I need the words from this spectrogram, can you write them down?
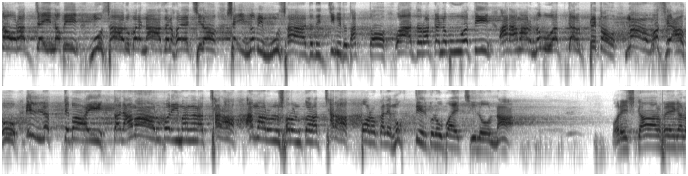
তাওরাত নবী উপরে হয়েছিল, সেই নবী মুসা যদি জীবিত থাকতো আর আমার মা ইত্তিবাই তাহলে আমার ছাড়া, আমার অনুসরণ ছাড়া পরকালে মুক্তির কোনো উপায় ছিল না। পরিষ্কার হয়ে গেল।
